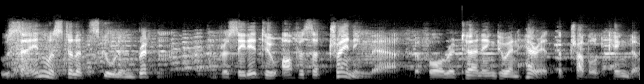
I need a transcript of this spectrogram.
Hussein was still at school in Britain and proceeded to officer training there before returning to inherit the troubled kingdom.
